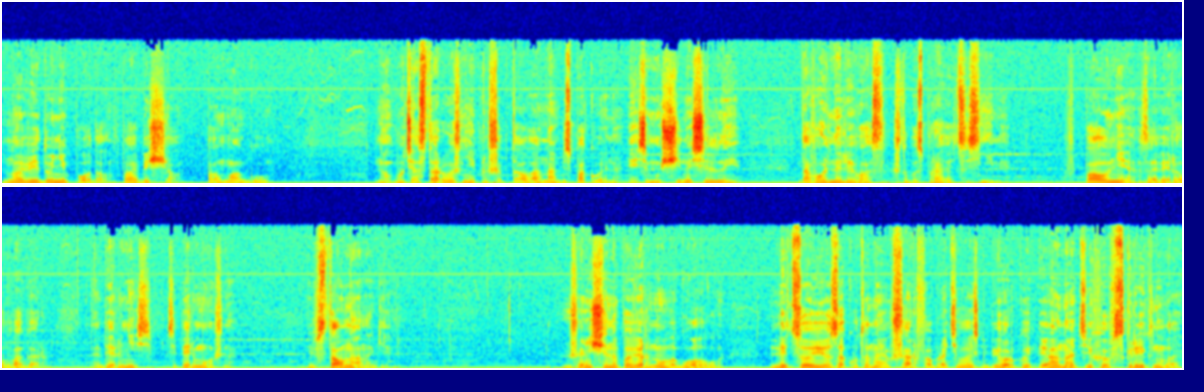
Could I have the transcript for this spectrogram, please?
но виду не подал, пообещал. «Помогу». «Но будь осторожней», — прошептала она беспокойно. «Эти мужчины сильны. Довольны ли вас, чтобы справиться с ними?» «Вполне», — заверил Вагар. «Обернись, теперь можно» и встал на ноги. Женщина повернула голову. Лицо ее, закутанное в шарф, обратилось к Бьорку, и она тихо вскрикнула.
